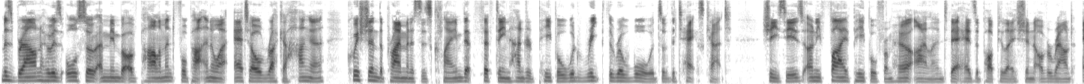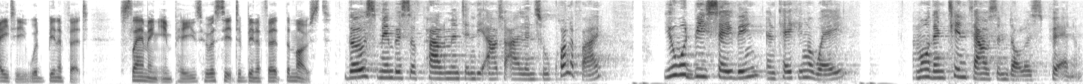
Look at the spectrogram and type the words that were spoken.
Ms Browne, who is also a member of Parliament for Paenua Atoll Rakahanga, questioned the Prime Minister's claim that 1,500 people would reap the rewards of the tax cut. She says only five people from her island that has a population of around 80 would benefit, slamming MPs who are set to benefit the most. Those members of Parliament in the outer islands who qualify you would be saving and taking away more than $10,000 per annum.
